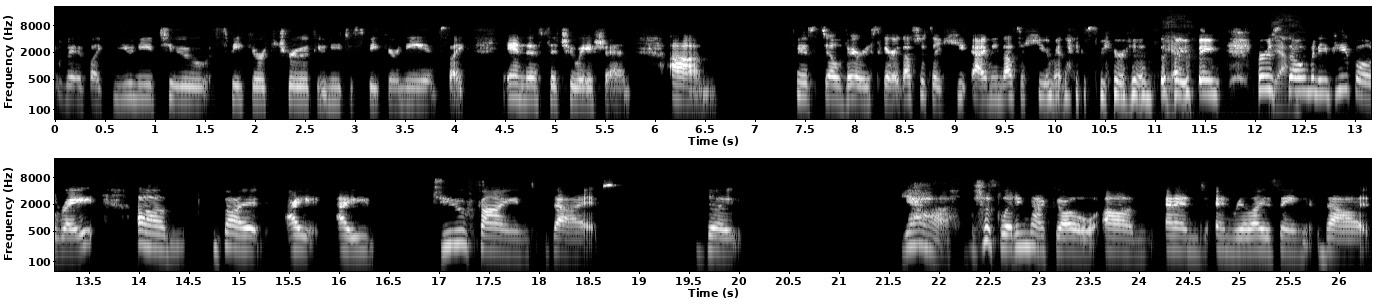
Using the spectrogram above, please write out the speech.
with like you need to speak your truth you need to speak your needs like in this situation um is still very scary. That's just a, I mean, that's a human experience, yeah. I think, for yeah. so many people, right? Um, but I, I do find that the, yeah, just letting that go, um, and and realizing that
